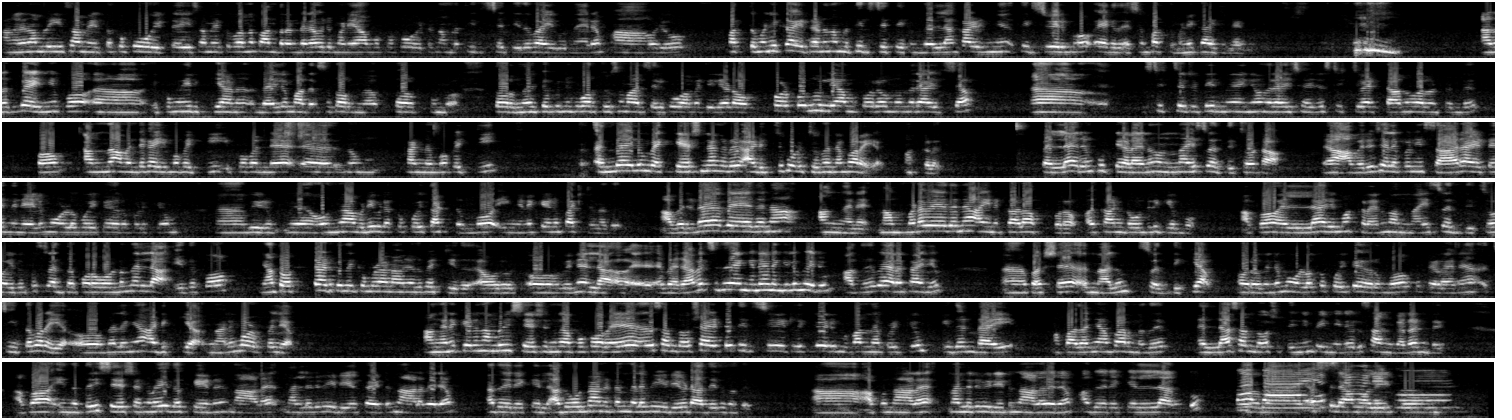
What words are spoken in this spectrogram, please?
അങ്ങനെ നമ്മൾ ഈ സമയത്തൊക്കെ പോയിട്ട് ഈ സമയത്ത് പറഞ്ഞ പന്ത്രണ്ടര ഒരു മണിയാകുമ്പോ പോയിട്ട് നമ്മൾ തിരിച്ചെത്തിയത് വൈകുന്നേരം. ആ ഒരു പത്ത് മണിയൊക്കെ ആയിട്ടാണ് നമ്മൾ തിരിച്ചെത്തിക്കുന്നത് എല്ലാം കഴിഞ്ഞ് തിരിച്ചു വരുമ്പോൾ ഏകദേശം പത്ത് മണിയൊക്കെ ആയിട്ടുണ്ടായിരുന്നു. അതൊക്കെ കഴിഞ്ഞ് ഇപ്പോ ഇപ്പൊ ഇങ്ങനെ ഇരിക്കുകയാണ്. എന്തായാലും മദ്രസ തുറന്ന് തുറക്കുമ്പോ തുറന്നിട്ട് പിന്നെ കുറച്ച് ദിവസം മരസയിലേക്ക് പോകാൻ പറ്റില്ല ഡോക്ടർ കുഴപ്പമൊന്നുമില്ല. നമുക്ക് ഒരു ഒന്നൊന്നര ആഴ്ച സ്റ്റിച്ച് ഇട്ടിട്ട് ഇരുന്ന് കഴിഞ്ഞാൽ ഒന്നരാഴ്ച കഴിഞ്ഞ് സ്റ്റിച്ച് വെട്ടാന്ന് പറഞ്ഞിട്ടുണ്ട്. അപ്പൊ അന്ന് അവന്റെ കയ്യുമ്പോ പറ്റി ഇപ്പൊ അവന്റെ കണ്ണുമ്പോ പറ്റി എന്തായാലും വെക്കേഷൻ അങ്ങോട്ട് അടിച്ചു പൊളിച്ചു തന്നെ പറയാം മക്കൾ. അപ്പൊ എല്ലാരും കുട്ടികളെ നന്നായി ശ്രദ്ധിച്ചോട്ടാ. അവർ ചിലപ്പോ നിസ്സാരായിട്ട് എന്തിനേലും മുകളിൽ പോയി കയറുമ്പോഴേക്കും വീഴും ഒന്ന് അവിടെ ഇവിടെ ഒക്കെ പോയി തട്ടുമ്പോ ഇങ്ങനെയൊക്കെയാണ് പറ്റുന്നത് അവരുടെ വേദന അങ്ങനെ നമ്മുടെ വേദന അതിനേക്കാൾ അപ്പുറം അത് കണ്ടോണ്ടിരിക്കുമ്പോ. അപ്പൊ എല്ലാരും മക്കളെ നന്നായി ശ്രദ്ധിച്ചോ. ഇതിപ്പോ ശ്രദ്ധ കുറവുകൊണ്ടൊന്നല്ല ഇതിപ്പോ ഞാൻ തൊട്ടടുത്ത് നിൽക്കുമ്പോഴാണ് അവനത് പറ്റിയത്. ഓരോ പിന്നെ എല്ലാ ഏ, വരാൻ വെച്ചത് എങ്ങനെയാണെങ്കിലും വരും. അത് വേറെ കാര്യം. പക്ഷെ എന്നാലും ശ്രദ്ധിക്കാം. ഓരോന്നിന്റെ മുകളിലൊക്കെ പോയി കയറുമ്പോ കുട്ടികളെ ചീത്ത പറയുക. ഒന്നല്ലെങ്കിൽ അടിക്കുക. എന്നാലും കുഴപ്പമില്ല. അങ്ങനെയൊക്കെയാണ് നമ്മുടെ വിശേഷങ്ങൾ. അപ്പൊ കുറെ സന്തോഷമായിട്ട് തിരിച്ച് വീട്ടിലേക്ക് വരുമ്പോ വന്നപ്പോഴേക്കും ഇതുണ്ടായി. അപ്പൊ അതാ ഞാൻ പറഞ്ഞത്. എല്ലാ സന്തോഷത്തിനും പിന്നിൽ ഒരു സങ്കടം ഉണ്ട് അപ്പൊ ഇന്നത്തെ വിശേഷങ്ങൾ ഇതൊക്കെയാണ്. നാളെ നല്ലൊരു വീഡിയോ ഒക്കെ ആയിട്ട് നാളെ വരാം. അതുവരേക്കല്ല അതുകൊണ്ടാണ് കേട്ടോ ഇന്നലെ വീഡിയോ ഇടാതിരുന്നത്. ആ അപ്പൊ നാളെ നല്ലൊരു വീഡിയോ ആയിട്ട് നാളെ വരാം. അതുവരെയൊക്കെ എല്ലാവർക്കും അസ്സലാമു അലൈക്കും.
